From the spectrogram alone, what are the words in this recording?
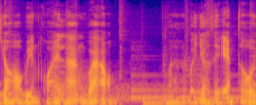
Cho viên khoai lang vào. Và bây giờ thì ép thôi.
